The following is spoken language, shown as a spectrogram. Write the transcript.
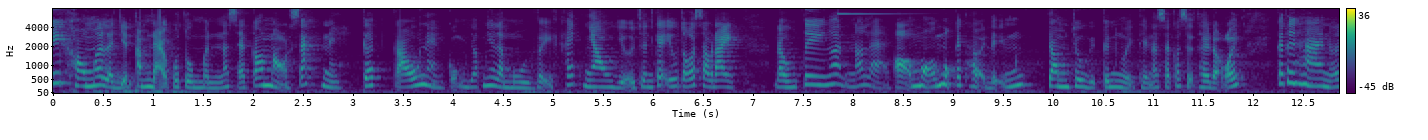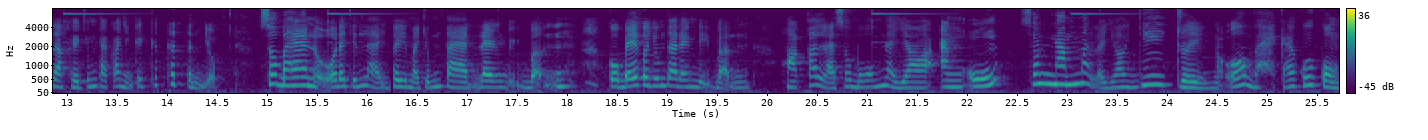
Biết không á là dịch âm đạo của tụi mình nó sẽ có màu sắc nè kết cấu nè cũng giống như là mùi vị khác nhau dựa trên các yếu tố sau đây. Đầu tiên á, nó là ở mỗi một cái thời điểm trong chu kỳ kinh nguyệt thì nó sẽ có sự thay đổi. Cái thứ hai nữa là khi chúng ta có những cái kích thích tình dục. Số 3 nữa đó chính là khi mà chúng ta đang bị bệnh cô bé của chúng ta đang bị bệnh hoặc là số 4 là do ăn uống số 5 là do di truyền nữa và cái cuối cùng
